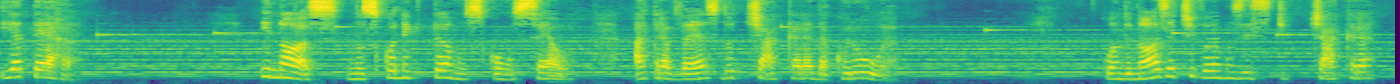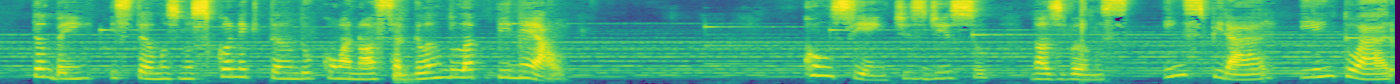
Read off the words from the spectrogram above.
e a terra. E nós nos conectamos com o céu através do chakra da coroa. Quando nós ativamos este chakra, também estamos nos conectando com a nossa glândula pineal. Conscientes disso, nós vamos inspirar e entoar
